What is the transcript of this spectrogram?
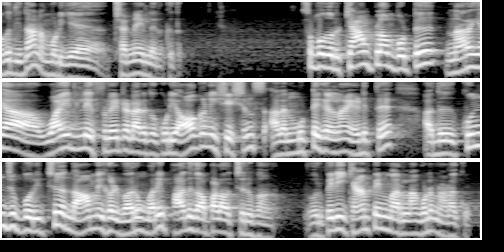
பகுதி தான் நம்முடைய சென்னையில் இருக்குது. சப்போஸ் ஒரு கேம்ப்லாம் போட்டு நிறையா வைல்ட் லைஃப் ரிலேட்டடாக இருக்கக்கூடிய ஆர்கனைசேஷன்ஸ் அதன் முட்டைகள்லாம் எடுத்து அது குஞ்சு பொரித்து அந்த ஆமைகள் வரும் வரை பாதுகாப்பாக வச்சுருப்பாங்க ஒரு பெரிய கேம்பெயின் மாதிரிலாம் கூட நடக்கும்.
